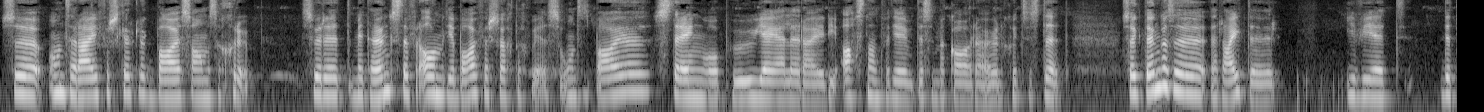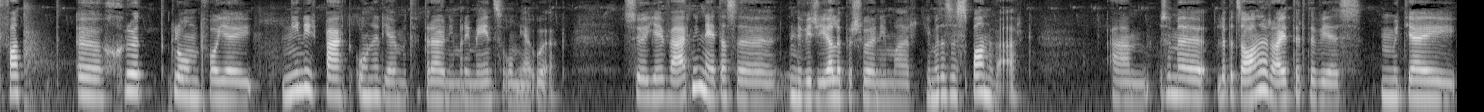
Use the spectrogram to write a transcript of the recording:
So ons ry verskriklik baie saam as 'n groep sodat met hingste veral moet jy baie versigtig wees. So ons is baie streng op hoe jy hulle ry, die afstand wat jy tussen mekaar hou en goed soos dit. So ek dink as 'n ryter, jy weet, dit vat 'n groot klomp waar jy nie net perd onder jou moet vertrou nie, maar die mense om jou ook. So jy werk nie net as 'n individuele persoon nie, maar jy moet as 'n span werk. Ehm um, so 'n Lipizzaner ryter te wees, moet jy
